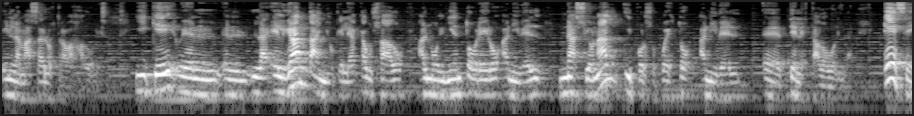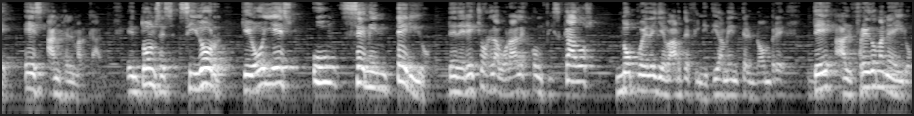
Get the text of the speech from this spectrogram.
en la masa de los trabajadores y que el, gran daño que le ha causado al movimiento obrero a nivel nacional y por supuesto a nivel eh, del Estado Bolívar. Ese es Ángel Marcano. Entonces, Sidor, que hoy es un cementerio de derechos laborales confiscados, no puede llevar definitivamente el nombre de Alfredo Maneiro,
